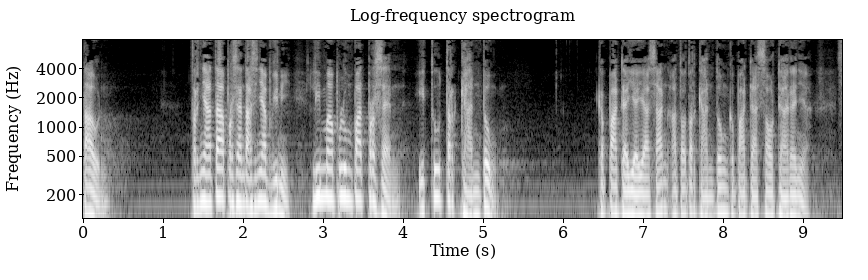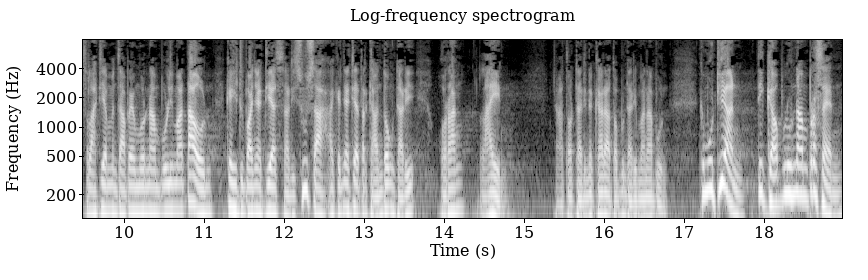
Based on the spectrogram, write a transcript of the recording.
tahun. Ternyata presentasinya begini, 54% itu tergantung kepada yayasan atau tergantung kepada saudaranya. Setelah dia mencapai umur 65 tahun, kehidupannya dia sedang susah, akhirnya dia tergantung dari orang lain. Atau dari negara ataupun dari mana pun. Kemudian 36 persen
